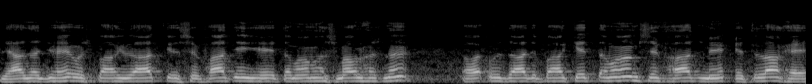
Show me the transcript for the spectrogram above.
لہذا جو ہے، اس پاک ذات کے صفات ہیں یہ تمام اسماع الحسن اور اس ذات پاک کے تمام صفات میں اطلاق ہے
